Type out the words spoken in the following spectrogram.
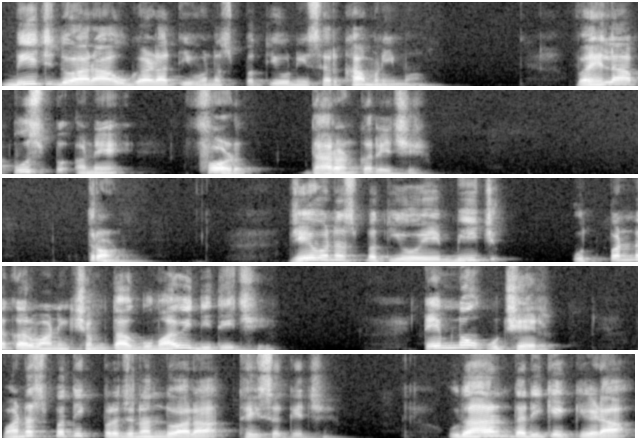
બીજ દ્વારા ઉગાડાતી વનસ્પતિઓની સરખામણીમાં વહેલા પુષ્પ અને ફળ ધારણ કરે છે. ત્રણ. જે વનસ્પતિઓએ બીજ ઉત્પન્ન કરવાની ક્ષમતા ગુમાવી દીધી છે, તેમનો ઉછેર વાનસ્પતિક પ્રજનન દ્વારા થઈ શકે છે. ઉદાહરણ તરીકે કેળા,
